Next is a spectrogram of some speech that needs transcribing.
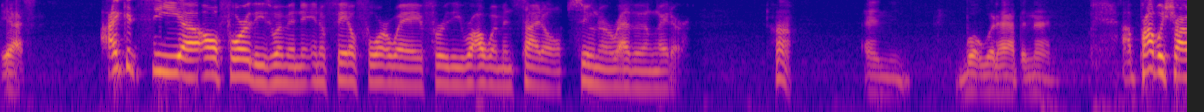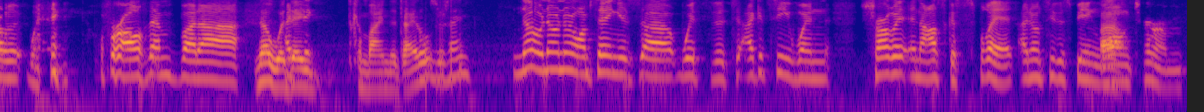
Yes. I could see uh, all four of these women in a fatal four way for the Raw Women's title sooner rather than later. Huh. And what would happen then? Uh, probably Charlotte winning for all of them, but uh, No, would I they think- combine the titles? You're saying? no, no, no. I'm saying is uh, with the t- I could see when Charlotte and Asuka split. I don't see this being Oh, long term.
